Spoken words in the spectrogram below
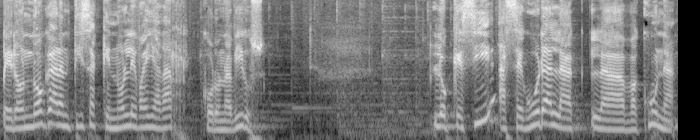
pero no garantiza que no le vaya a dar coronavirus. Lo que sí asegura la, la vacuna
